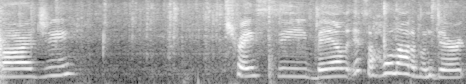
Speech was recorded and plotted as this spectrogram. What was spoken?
Margie, Tracy Bailey. It's a whole lot of them, Derek.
